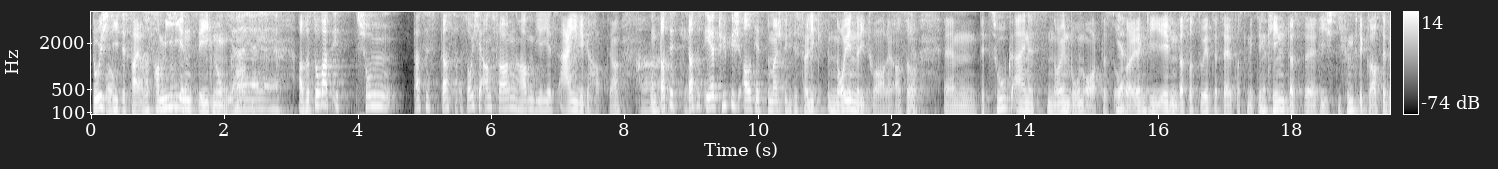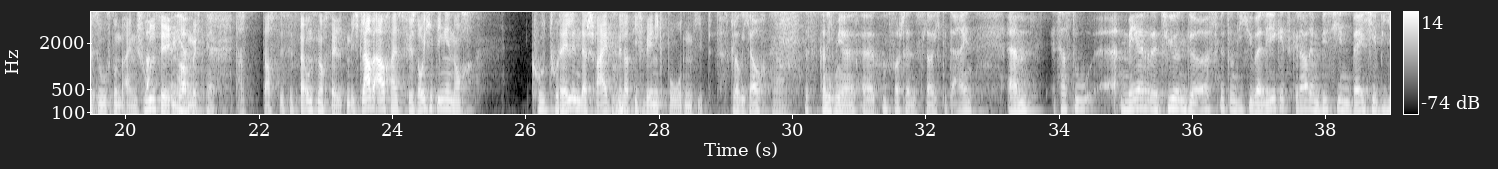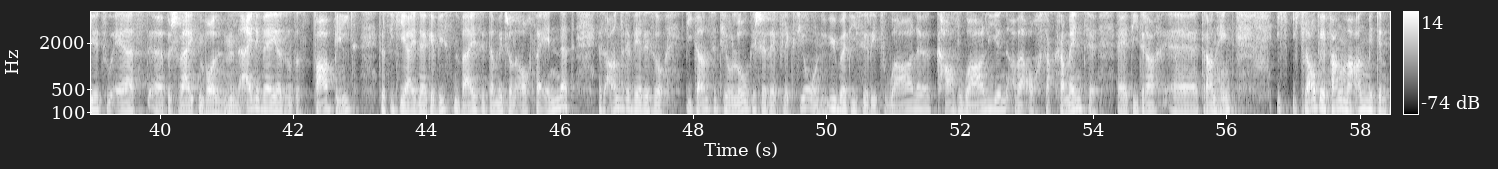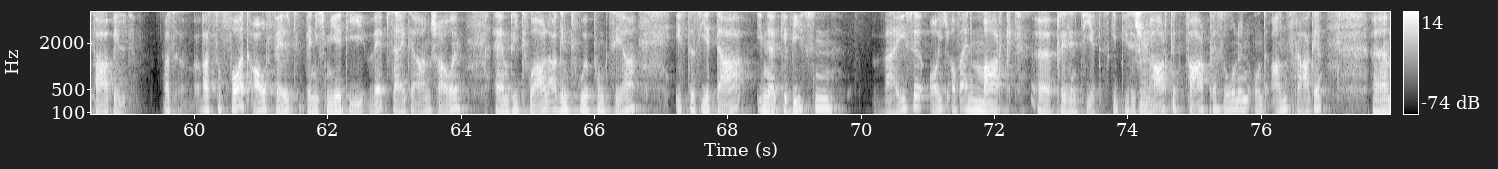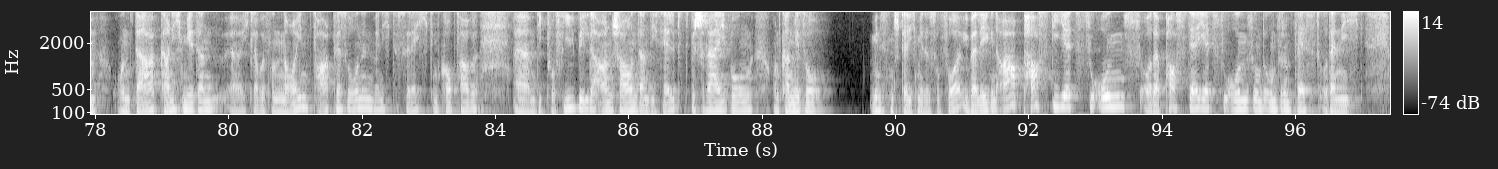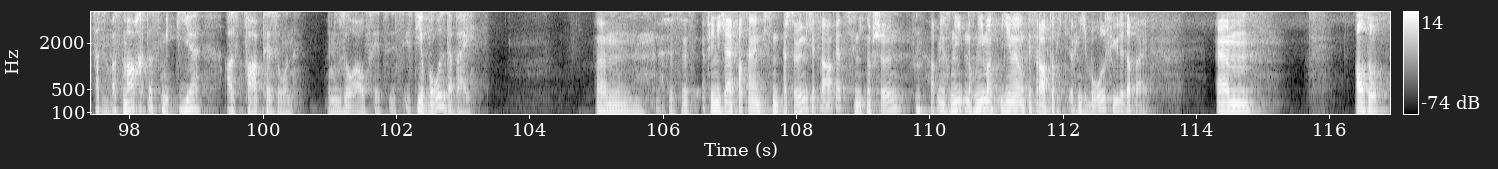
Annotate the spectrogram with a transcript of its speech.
Durch oh. diese Feier, also Familiensegnung okay. quasi. Ja, ja, ja, also sowas ist schon das ist, das, solche Anfragen haben wir jetzt einige gehabt, ja. Ah, und das ist, okay. das ist eher typisch als jetzt zum Beispiel diese völlig neuen Rituale, also ja. ähm, Bezug eines neuen Wohnortes ja. oder irgendwie eben das, was du jetzt erzählt hast mit dem. Kind, das äh, die, die fünfte Klasse besucht und einen Schulsegen haben möchte. Das, das ist jetzt bei uns noch selten. Ich glaube auch, weil es für solche Dinge noch kulturell in der Schweiz mhm. relativ wenig Boden gibt. Das glaube ich auch. Das kann ich mir äh, gut vorstellen, das leuchtet ein. Ähm, Jetzt hast du äh, mehrere Türen geöffnet und ich überlege jetzt gerade ein bisschen, welche wir zuerst äh, beschreiten wollen. Mhm. Das eine wäre ja so das Farbbild, das sich ja in einer gewissen Weise damit schon auch verändert. Das andere wäre so die ganze theologische Reflexion mhm. über diese Rituale, Kasualien, aber auch Sakramente, äh, die dra äh, dranhängt. Ich, ich glaube, wir fangen mal an mit dem Fahrbild. Was, was sofort auffällt, wenn ich mir die Webseite anschaue, ähm, ritualagentur.ch, ist, dass ihr da in einer gewissen Weise euch auf einem Markt äh, präsentiert. Es gibt diese mhm. Sparte Pfarrpersonen und Anfrage. Ähm, und da kann ich mir dann, äh, ich glaube, von neun Pfarrpersonen, wenn ich das recht im Kopf habe, ähm, die Profilbilder anschauen, dann die Selbstbeschreibung und kann mir so mindestens stelle ich mir das so vor, überlegen, ah, passt die jetzt zu uns oder passt der jetzt zu uns und unserem Fest oder nicht? Was, was macht das mit dir als Pfarrperson, wenn du so aufsetzt? Ist, ist dir wohl dabei? Ähm, das ist, das finde ich fast eine ein bisschen persönliche Frage. Das finde ich noch schön. Hm. Hat mich noch, nie, noch niemand, jemand gefragt, ob ich, ob ich mich wohlfühle dabei. Ähm, also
